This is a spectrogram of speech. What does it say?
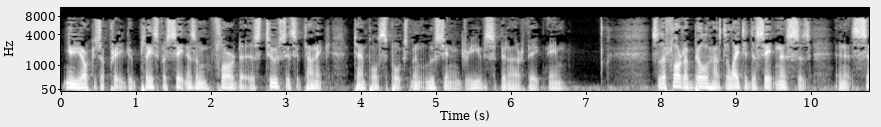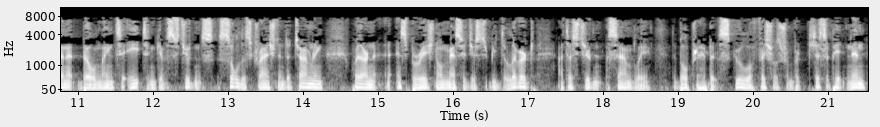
New York is a pretty good place for Satanism. Florida is too, says Satanic Temple spokesman Lucien Greaves, been another fake name. So the Florida bill has delighted the Satanists in its Senate Bill 98 and gives students sole discretion in determining whether an inspirational message is to be delivered at a student assembly. The bill prohibits school officials from participating in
